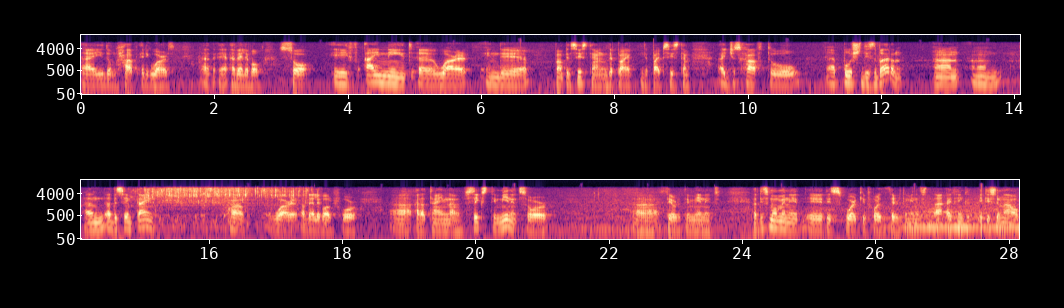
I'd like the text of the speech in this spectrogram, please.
I don't have any water available. So if I need water in the pumping system, the pipe, the pipe system, I just have to uh, push this button and, um, and at the same time have water available for uh, at a time of 60 minutes or uh, 30 minutes. At this moment it, it is working for 30 minutes. I think it is enough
